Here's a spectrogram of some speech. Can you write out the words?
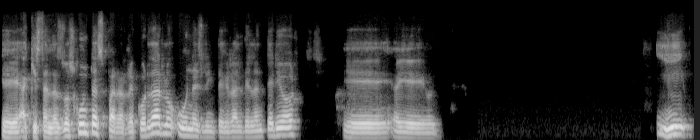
Eh, aquí están las dos juntas para recordarlo. Una es la integral de la anterior, eh, y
